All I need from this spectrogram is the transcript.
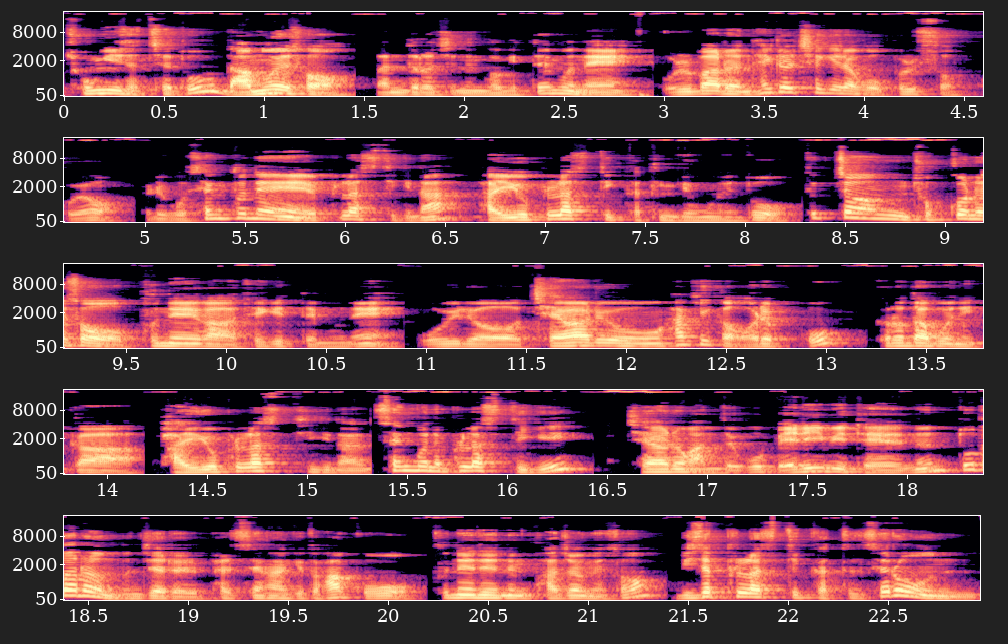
종이 자체도 나무에서 만들어지는 거기 때문에 올바른 해결책이라고 볼 수 없고요. 그리고 생분해 플라스틱이나 바이오 플라스틱 같은 경우에도 특정 조건에서 분해가 되기 때문에 오히려 재활용하기가 어렵고 그러다 보니까 바이오 플라스틱이나 생분해 플라스틱이 재활용 안 되고 매립이 되는 또 다른 문제를 발생하기도 하고 분해되는 과정에서 미세 플라스틱 같은 새로운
